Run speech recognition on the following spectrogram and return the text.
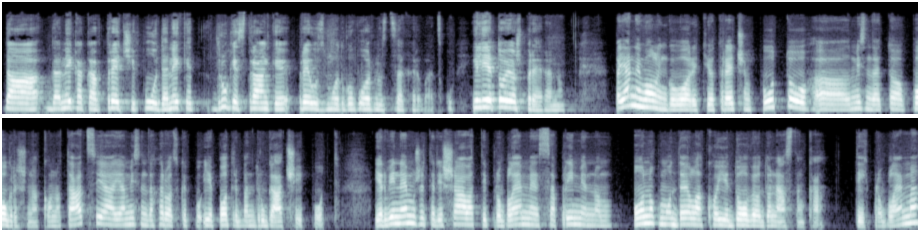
da, da nekakav treći put, da neke druge stranke preuzmu odgovornost za Hrvatsku? Ili je to još prerano? Pa ja ne volim govoriti o trećem putu. Mislim da je to pogrešna konotacija. Ja mislim da Hrvatskoj je potreban drugačiji put. Jer vi ne možete rješavati probleme sa primjenom onog modela koji je doveo do nastanka tih problema.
